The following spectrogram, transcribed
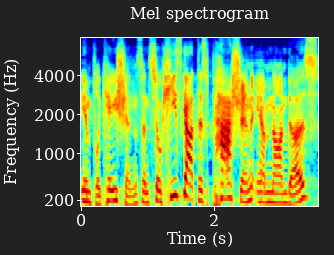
implications. And so he's got this passion, Amnon does,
